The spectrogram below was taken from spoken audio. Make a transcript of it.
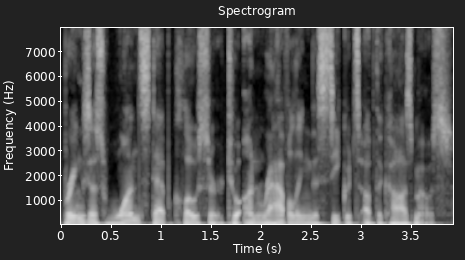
brings us one step closer to unraveling the secrets of the cosmos.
